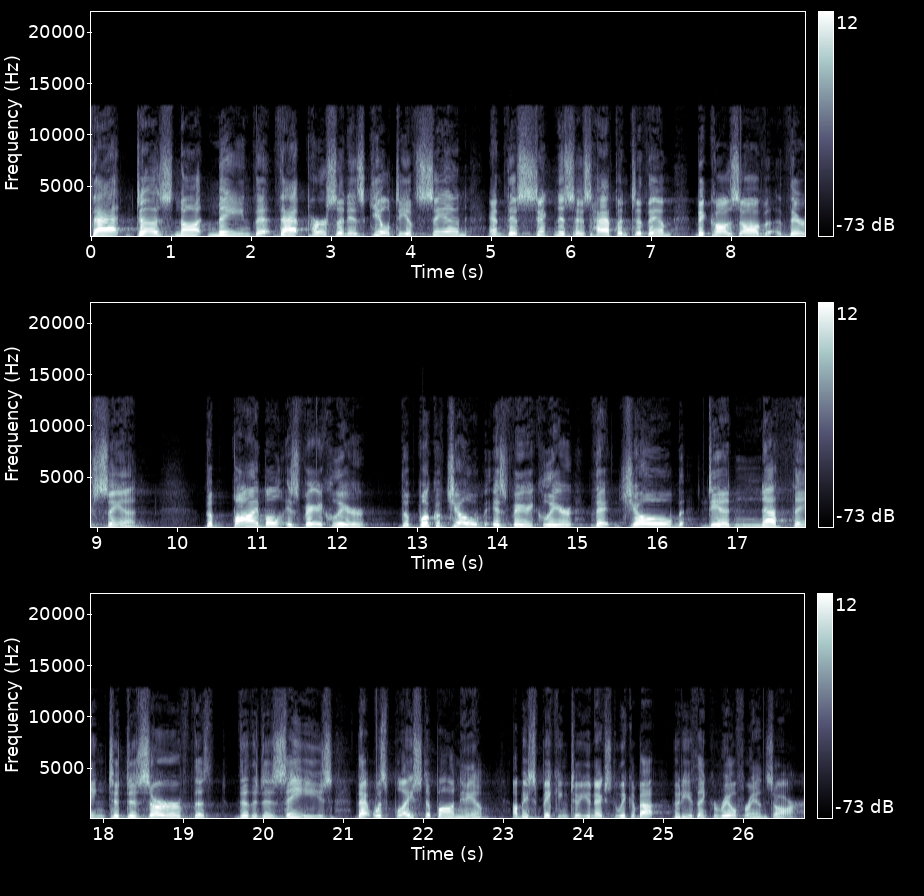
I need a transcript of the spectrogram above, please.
That does not mean that that person is guilty of sin and this sickness has happened to them because of their sin. The Bible is very clear. The book of Job is very clear that Job did nothing to deserve the, the, the disease that was placed upon him. I'll be speaking to you next week about who do you think your real friends are?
